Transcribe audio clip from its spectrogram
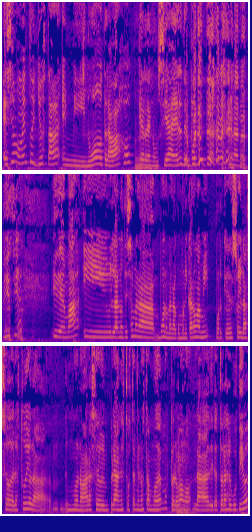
Ese momento yo estaba en mi nuevo trabajo, que Ah. renuncié a él después de enterarme de la noticia y demás. Y la noticia me la, bueno, me la comunicaron a mí porque soy la CEO del estudio. La, bueno, ahora se emplean estos términos tan modernos, pero vamos, la directora ejecutiva.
